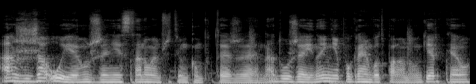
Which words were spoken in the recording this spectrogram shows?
aż żałuję, że nie stanąłem przy tym komputerze na dłużej, no i nie pograłem w odpaloną gierkę,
